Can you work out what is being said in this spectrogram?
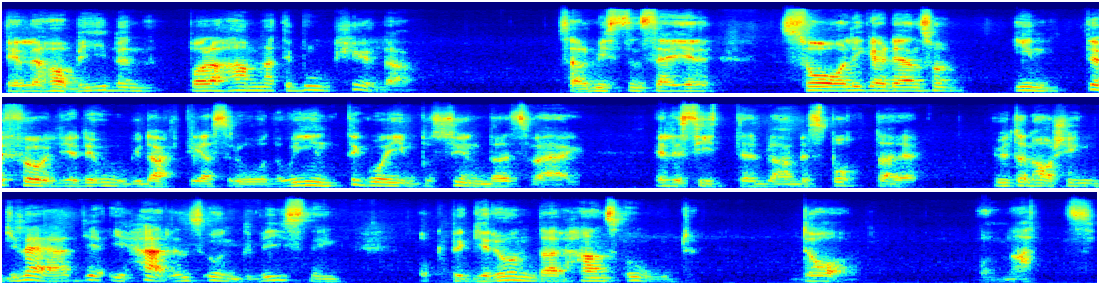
Eller har Bibeln bara hamnat i bokhyllan? Psalmisten säger Salig är den som inte följer det ogudaktigas råd och inte går in på syndares väg eller sitter bland bespottare utan har sin glädje i Herrens undervisning och begrundar hans ord dag och natt.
